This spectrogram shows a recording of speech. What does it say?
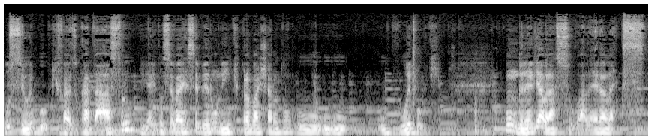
o seu e-book. Faz o cadastro e aí você vai receber um link para baixar o, o, o, o, o e-book. Um grande abraço, Valéria Alex.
